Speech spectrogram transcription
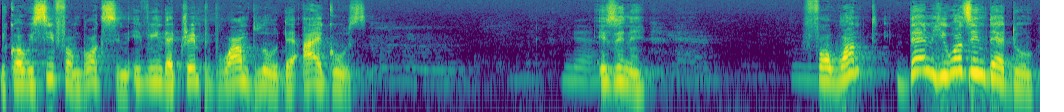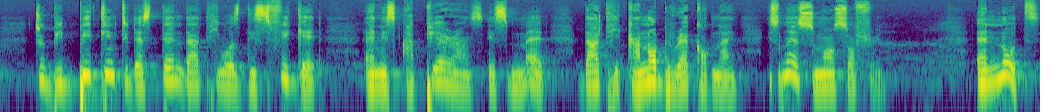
Because we see from boxing, even the trained people, one blow, the eye goes. Yeah. Isn't it? For one, then he wasn't there though to be beaten to the extent that he was disfigured and his appearance is made that he cannot be recognized. It's not a small suffering. And note,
